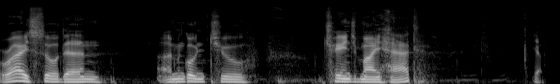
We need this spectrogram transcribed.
All right, so then I'm going to change my hat. Yep.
